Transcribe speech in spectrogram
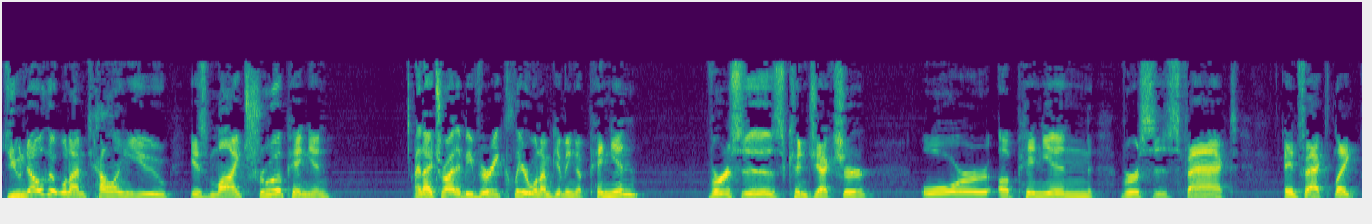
Do You know that what I'm telling you is my true opinion, and I try to be very clear when I'm giving opinion versus conjecture or opinion versus fact. In fact, like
